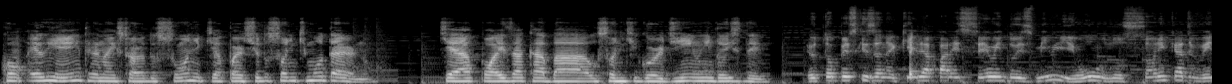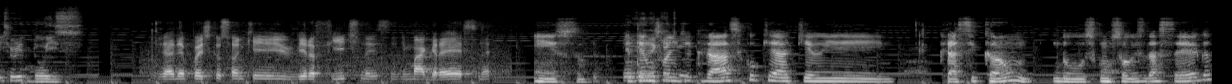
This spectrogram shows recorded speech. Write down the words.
com- ele entra na história do Sonic a partir do Sonic moderno, que é após acabar o Sonic gordinho em 2D. Eu tô pesquisando aqui, ele apareceu em 2001 no Sonic Adventure 2. já é depois que o Sonic vira fitness, emagrece, né? Isso. E tem um Sonic que clássico, que é aquele classicão dos consoles da SEGA.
